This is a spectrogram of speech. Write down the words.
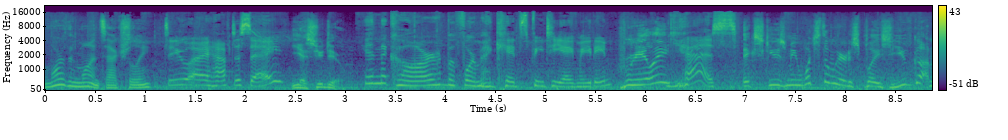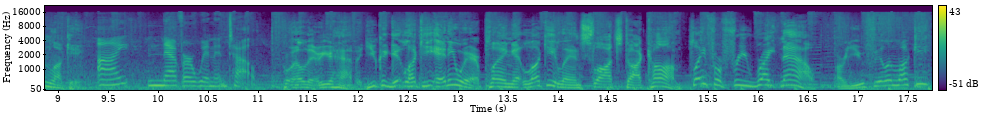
More than once, actually. Do I have to say? Yes, you do. In the car before my kids' PTA meeting. Really? Yes. Excuse me, what's the weirdest place you've gotten lucky? I never win and tell. Well, there you have it. You can get lucky anywhere playing at LuckyLandSlots.com. Play for free right now. Are you feeling lucky?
